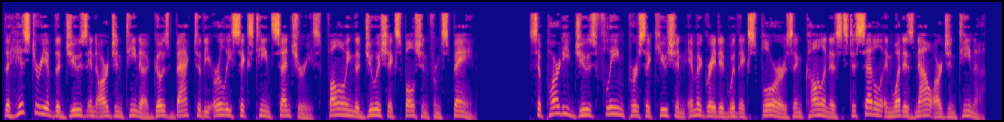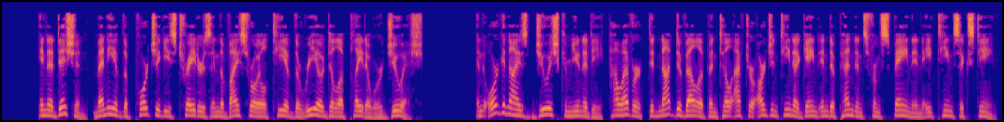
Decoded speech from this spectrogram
The history of the Jews in Argentina goes back to the early 16th centuries, following the Jewish expulsion from Spain. Sephardi Jews fleeing persecution immigrated with explorers and colonists to settle in what is now Argentina. In addition, many of the Portuguese traders in the Viceroyalty of the Rio de la Plata were Jewish. An organized Jewish community, however, did not develop until after Argentina gained independence from Spain in 1816.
